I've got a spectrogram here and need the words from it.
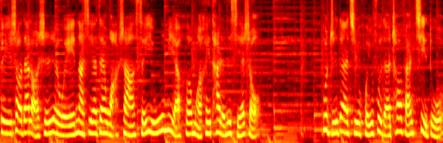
对邵丹老师认为那些在网上随意污蔑和抹黑他人的写手，不值得去回复的超凡气度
